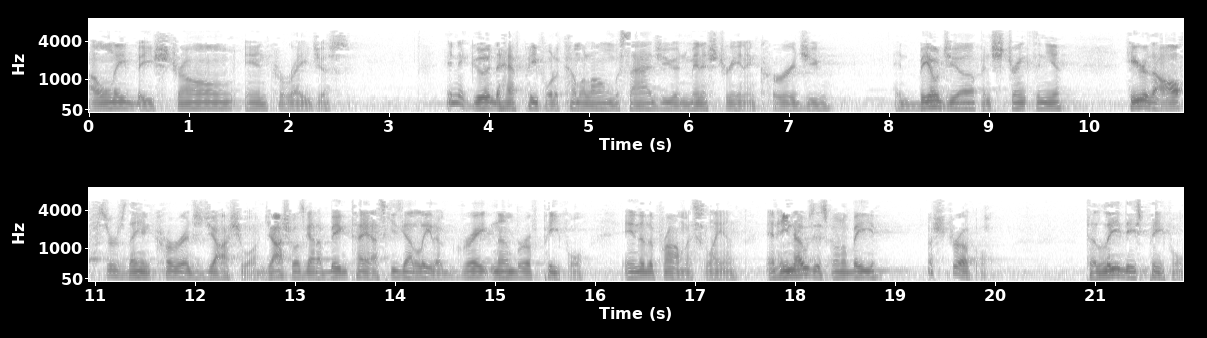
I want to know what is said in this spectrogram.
Only be strong and courageous. Isn't it good to have people to come along beside you in ministry and encourage you and build you up and strengthen you? Here, the officers, they encourage Joshua. Joshua's got a big task. He's got to lead a great number of people into the promised land. And he knows it's going to be a struggle to lead these people.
